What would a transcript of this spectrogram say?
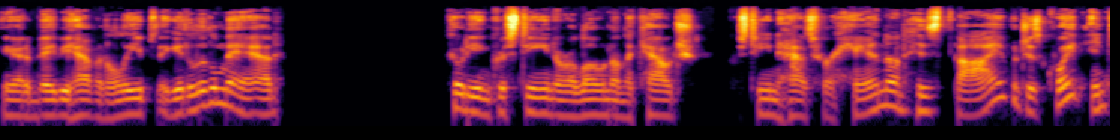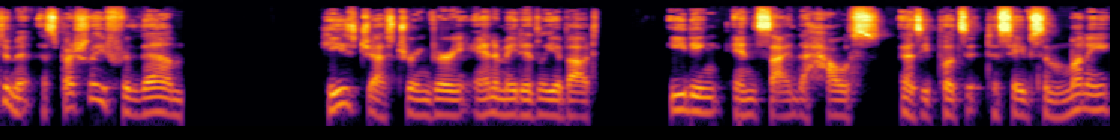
You got a baby having a leap, they get a little mad. Kody and Christine are alone on the couch. Christine has her hand on his thigh, which is quite intimate, especially for them. He's gesturing very animatedly about eating inside the house, as he puts it, to save some money.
